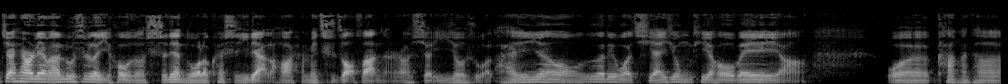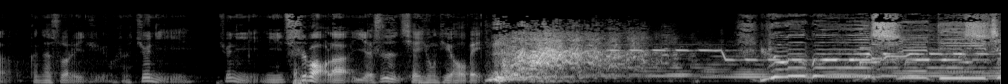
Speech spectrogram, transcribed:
驾校，练完路试了以后，都十点多了，快十一点了哈，还没吃早饭呢。然后小姨就说了：“哎呀，饿的我前胸贴后背呀！”我看看他，跟他说了一句：“我说就你就你，你吃饱了也是前胸贴后背。” 如果我是 DJ，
